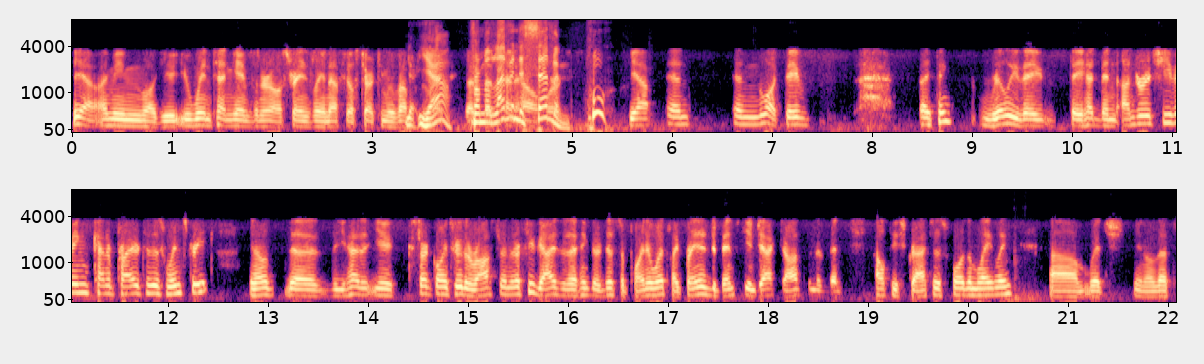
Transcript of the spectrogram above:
Yeah, I mean, look, you, you win 10 games in a row. Strangely enough, you'll start to move up. Yeah, That's- from that's eleven to kinda how it seven. Yeah, and and look, they've. I think really they they had been underachieving kind of prior to this win streak. You know, the, the you had you start going through the roster, and there are a few guys that I think they're disappointed with, like Brandon Dubinsky and Jack Johnson have been healthy scratches for them lately, um, which you know that's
